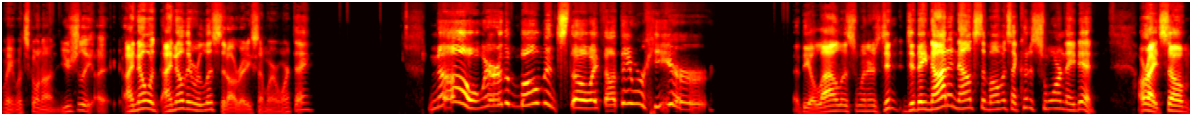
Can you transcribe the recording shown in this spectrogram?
wait, what's going on? Usually, I, I know I know they were listed already somewhere, weren't they? No, where are the moments though? I thought they were here. The allow list winners didn't did they not announce the moments? I could have sworn they did. All right, so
